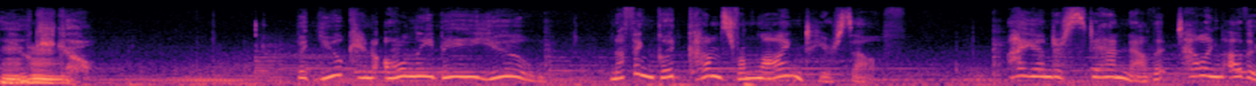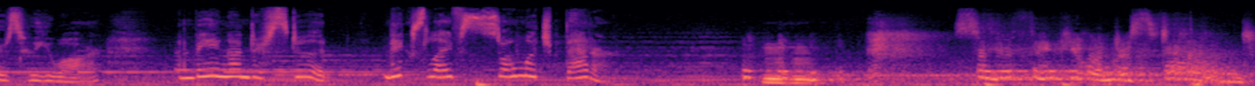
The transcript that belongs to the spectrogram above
Yukiko. Mm-hmm. But you can only be you. Nothing good comes from lying to yourself. I understand now that telling others who you are and being understood makes life so much better. Mm-hmm. So you think you understand?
